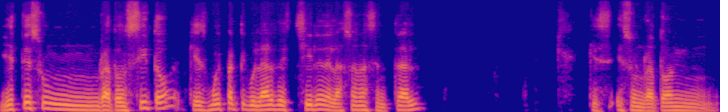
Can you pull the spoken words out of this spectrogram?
Y este es un ratoncito que es muy particular de Chile, de la zona central, que es, un ratón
